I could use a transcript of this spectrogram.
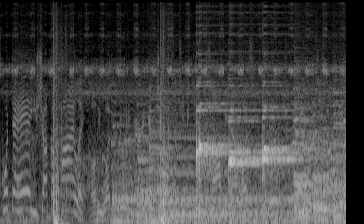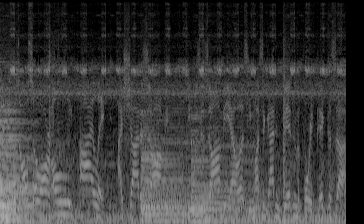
the hell? You shot the pilot. Well, he wasn't doing a very good job once he became a zombie, now was he? True, true, he was a zombie, but he was also our only pilot. I shot a zombie. He was a zombie, Ellis. He must have gotten bitten before he picked us up.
